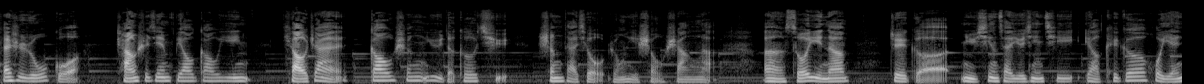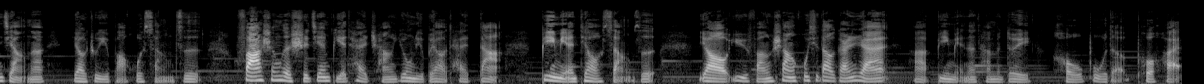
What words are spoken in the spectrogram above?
但是如果长时间飙高音、挑战高声域的歌曲，声带就容易受伤了。嗯，所以呢，这个女性在月经期要 K 歌或演讲呢，要注意保护嗓子，发声的时间别太长，用力不要太大，避免掉嗓子。要预防上呼吸道感染啊，避免呢他们对喉部的破坏。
